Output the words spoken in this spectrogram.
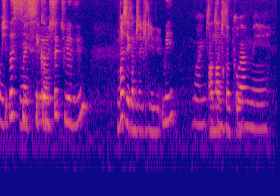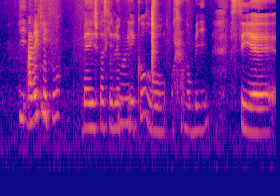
Je sais pas si Ouais, c'est c'est comme ça que tu l'as vu. Moi, c'est comme ça que je l'ai vu. Oui. Ouais, En ça entrepôt. Quoi, mais... Puis En avec les. entrepôt? Ben, je- parce que le- Ouais. les cours au, au BI, c'est euh,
